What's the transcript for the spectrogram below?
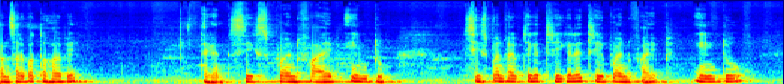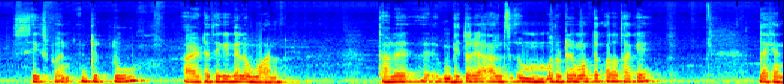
আনসার কত হবে? দেখেন six point five into six point five থেকে থ্রি গেলে three point five into six point into two আর এটা থেকে গেলে ওয়ান তাহলে ভিতরে আনসার রুটের মধ্যে কত থাকে? দেখেন,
